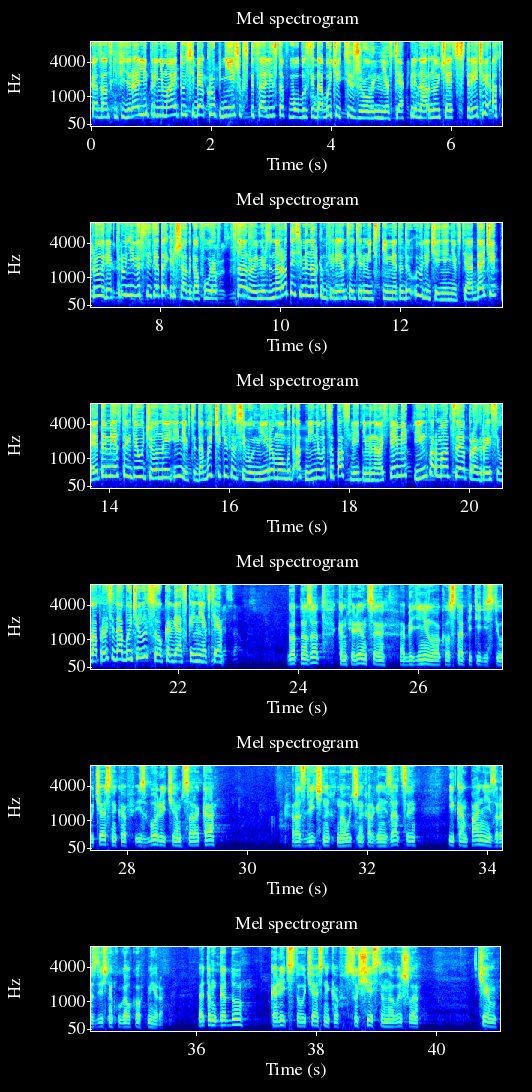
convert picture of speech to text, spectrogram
Казанский федеральный принимает у себя крупнейших специалистов в области добычи тяжелой нефти. Пленарную часть встречи открыл ректор университета Ильшат Гафуров. Второй международный семинар конференция «Термические методы увеличения нефтеотдачи» – это место, где ученые и нефтедобытчики со всего мира могут обмениваться последними новостями и информацией о прогрессе в вопросе добычи высоковязкой нефти. Год назад конференция объединила около 150 участников из более чем 40 различных научных организаций и компаний из различных уголков мира. В этом году количество участников существенно вышло, чем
